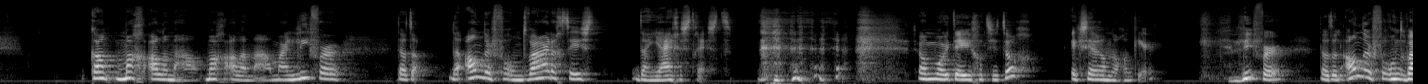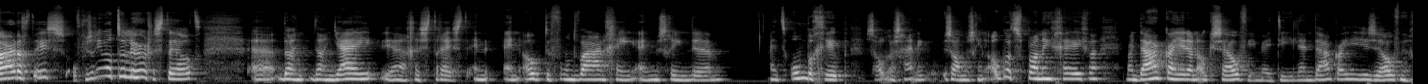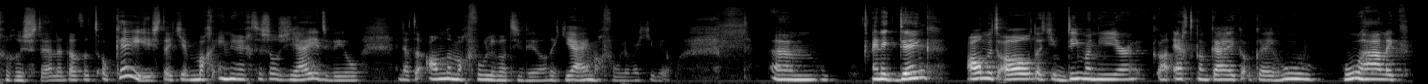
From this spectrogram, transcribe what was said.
Kan, mag allemaal, mag allemaal. Maar liever dat de, de ander verontwaardigd is dan jij gestrest. Zo'n mooi tegeltje, toch? Ik zeg hem nog een keer. Liever dat een ander verontwaardigd is, of misschien wel teleurgesteld, uh, dan, dan jij uh, gestrest. En, en ook de verontwaardiging en misschien de, het onbegrip zal, waarschijnlijk, zal misschien ook wat spanning geven, maar daar kan je dan ook zelf weer mee dealen. En daar kan je jezelf in geruststellen dat het oké is, dat je mag inrichten zoals jij het wil. En dat de ander mag voelen wat hij wil, dat jij mag voelen wat je wil. Um, en ik denk al met al dat je op die manier kan, echt kan kijken, oké, hoe, hoe haal ik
